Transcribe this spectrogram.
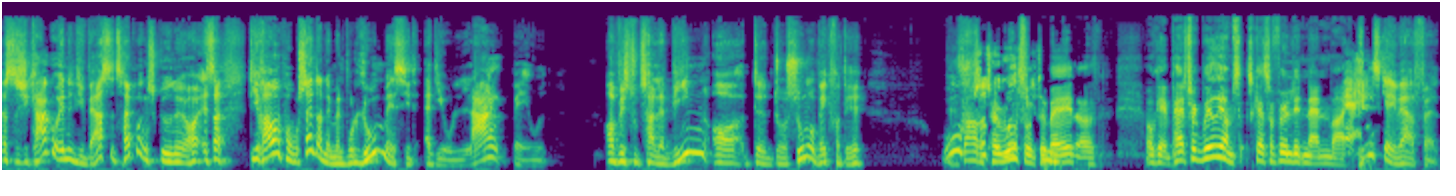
Altså, Chicago er en af de værste trepointskydende. Altså, de rammer på procenterne, men volumenmæssigt er de jo langt bagud. Og hvis du tager Lavine og du zoomer væk fra det, Uh, ja, så har du Caruso tilbage. Der... Okay, Patrick Williams skal selvfølgelig den anden vej. Ja, han skal i hvert fald.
